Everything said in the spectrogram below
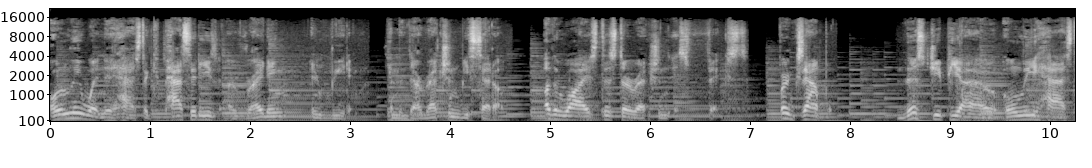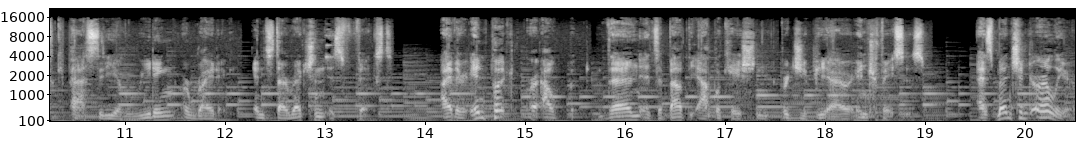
Only when it has the capacities of writing and reading can the direction be set up. Otherwise, this direction is fixed. For example, this GPIO only has the capacity of reading or writing, and its direction is fixed, either input or output. Then it's about the application for GPIO interfaces. As mentioned earlier,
